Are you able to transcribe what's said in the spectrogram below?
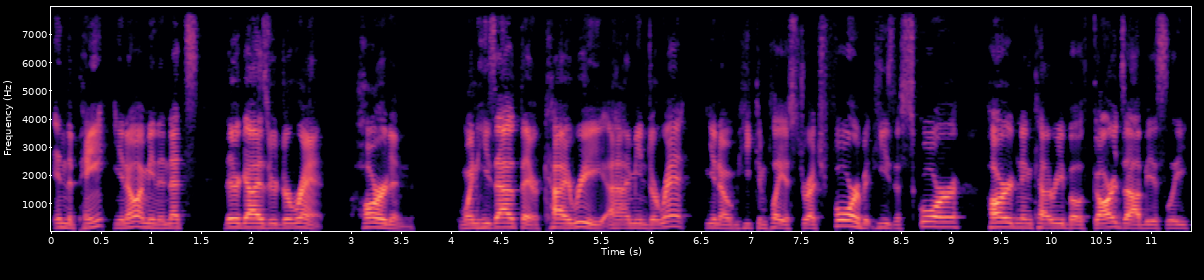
in the paint. You know, I mean, the Nets, their guys are Durant, Harden. When he's out there, Kyrie. I mean, Durant, you know, he can play a stretch four, but he's a scorer. Harden and Kyrie, both guards, obviously.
